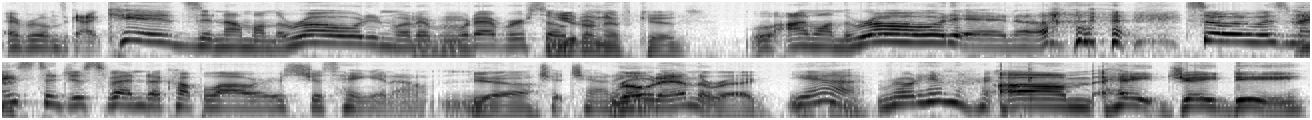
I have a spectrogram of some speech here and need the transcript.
everyone's got kids, and I'm on the road, and whatever, whatever. So Mm-hmm. you don't have kids. well, I'm on the road, and uh, so it was nice to just spend a couple hours just hanging out and Yeah. chit chatting. Road and the rag. yeah, road and the rag. Um, hey, JD.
